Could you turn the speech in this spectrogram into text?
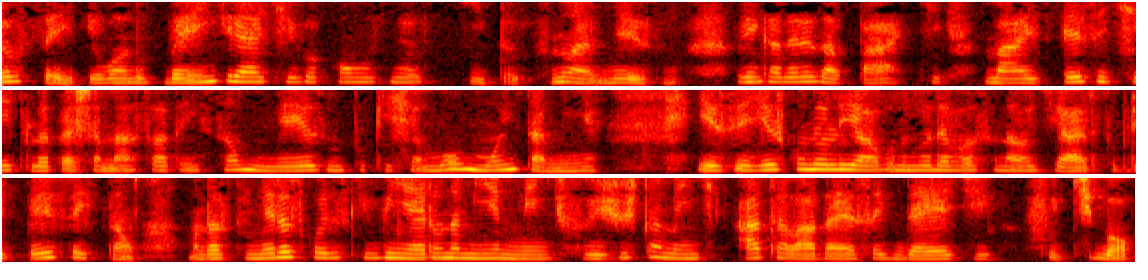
Eu sei, eu ando bem criativa com os meus títulos, não é mesmo? Brincadeiras à parte, mas esse título é para chamar sua atenção mesmo, porque chamou muito a minha. E esses dias, quando eu li algo no meu devocional diário sobre perfeição, uma das primeiras coisas que vieram na minha mente foi justamente atrelada a essa ideia de futebol.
